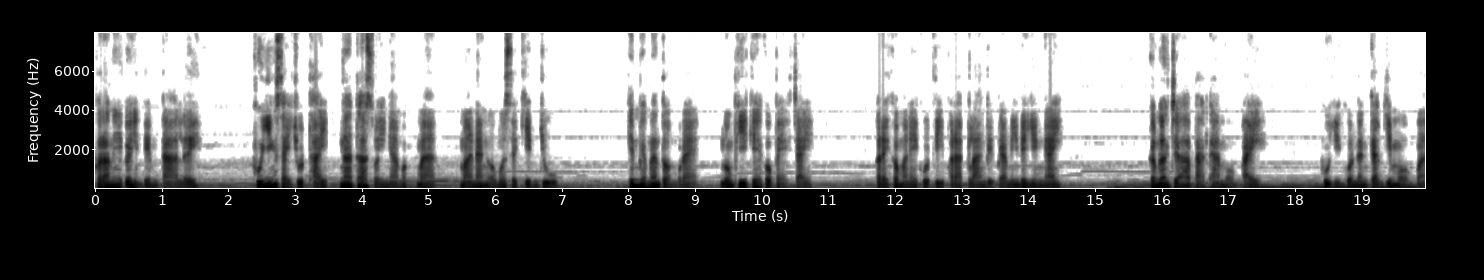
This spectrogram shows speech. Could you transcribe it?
คราวนี้ก็เห็นเต็มตาเลย ผู้หญิงใส่ชุดไทยหน้าตาสวยงามมากๆ มานั่งเอามือสะกิดอยู่ เห็นแบบนั้นตอนแรกหลวงพี่แกก็แปลกใจอะไรเข้ามาในกุฏิพระกลางดึกแบบนี้ได้ยังไงกำลังจะอ้าปากถามออกไป ผู้หญิงคนนั้นกลับยิ้มออกมา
